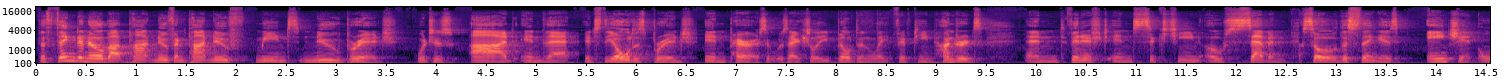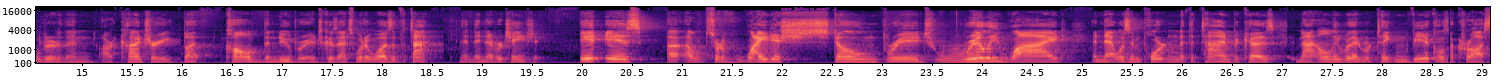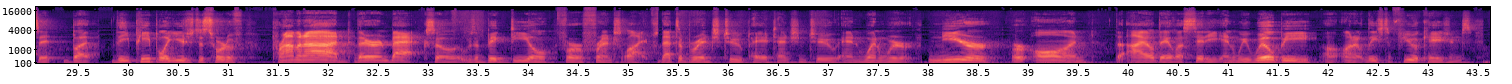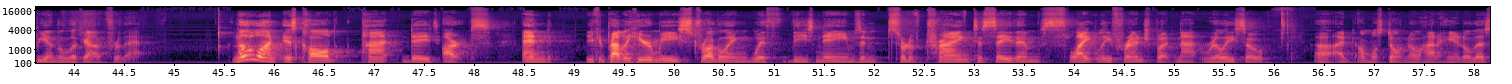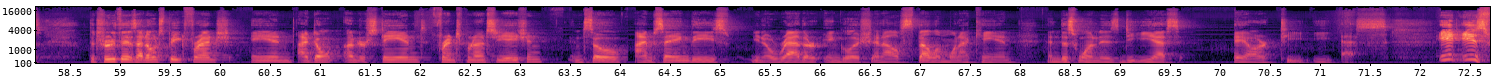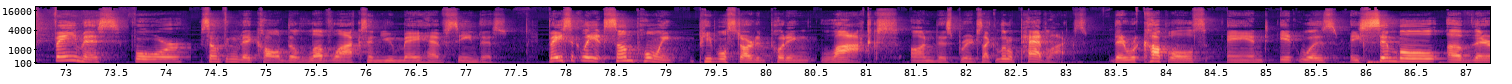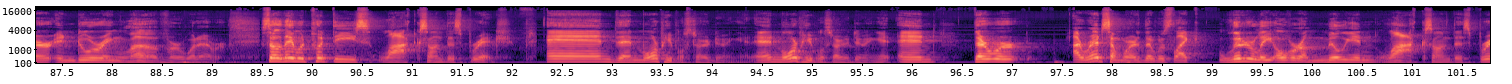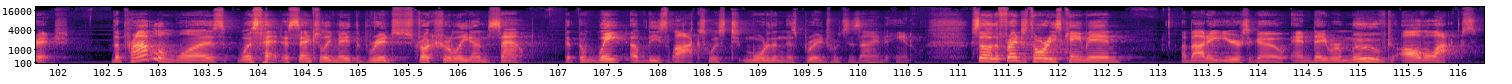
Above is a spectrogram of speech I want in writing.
The thing to know about Pont Neuf, and Pont Neuf means new bridge, which is odd in that it's the oldest bridge in Paris. It was actually built in the late 1500s and finished in 1607. So this thing is ancient, older than our country, but called the New Bridge because that's what it was at the time. And they never changed it. It is a, a, sort of whitish stone bridge, really wide. And that was important at the time because not only were they taking vehicles across it, but the people used to sort of promenade there and back. So it was a big deal for French life. That's a bridge to pay attention to. And when we're near or on the Isle de la City, and we will be uh, on at least a few occasions, be on the lookout for that. Another one is called Pont des Arts. And you can probably hear me struggling with these names and sort of trying to say them slightly French, but not really. So uh, I almost don't know how to handle this. The truth is, I don't speak French and I don't understand French pronunciation. And so I'm saying these, you know, rather English and I'll spell them when I can. And this one is D E S A R T E S. It is famous for something they call the love locks, and you may have seen this. Basically at some point people started putting locks on this bridge like little padlocks. They were couples and it was a symbol of their enduring love or whatever. So they would put these locks on this bridge and then more people started doing it and more people started doing it and there were i read somewhere there was like literally over a million locks on this bridge the problem was was that essentially made the bridge structurally unsound that the weight of these locks was t- more than this bridge was designed to handle. So the French authorities came in about eight years ago and they removed all the locks.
